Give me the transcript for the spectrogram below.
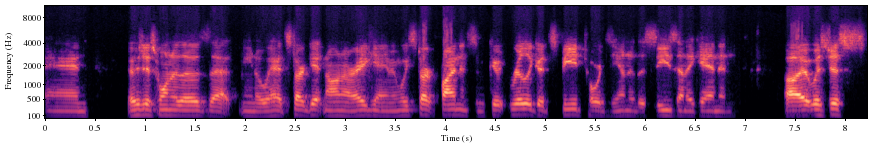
and it was just one of those that you know we had to start getting on our A game, and we start finding some good, really good speed towards the end of the season again, and uh, it was just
